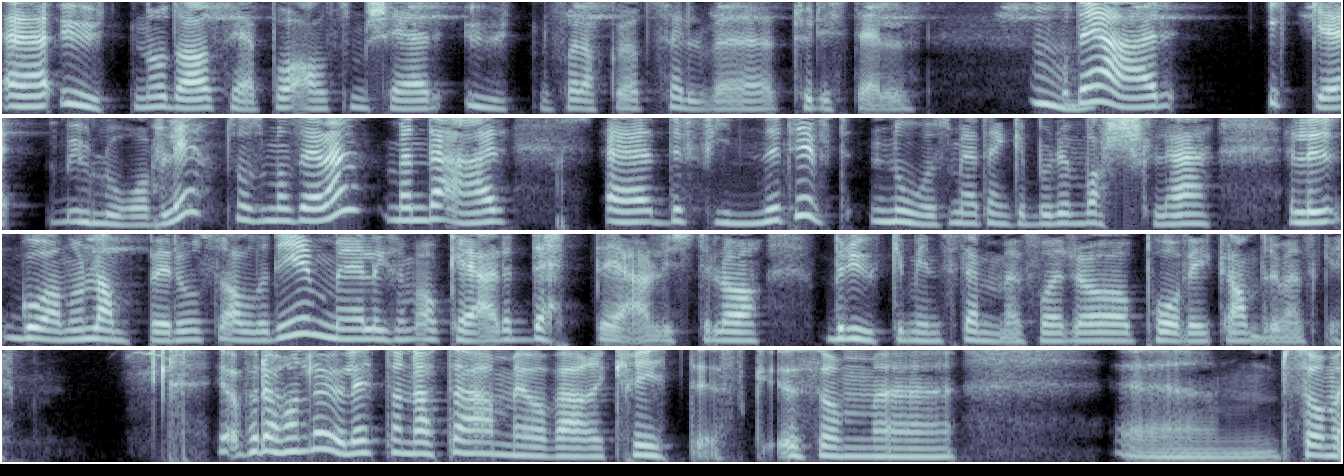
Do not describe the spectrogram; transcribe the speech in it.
eh, uten å da se på alt som skjer utenfor akkurat selve turistdelen. Mm. Og det er ikke ulovlig, sånn som man ser det, men det er eh, definitivt noe som jeg tenker burde varsle, eller gå av noen lamper hos alle de, med liksom ok, er det dette jeg har lyst til å bruke min stemme for å påvirke andre mennesker? Ja, for det handler jo litt om dette her med å være kritisk, som eh, som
